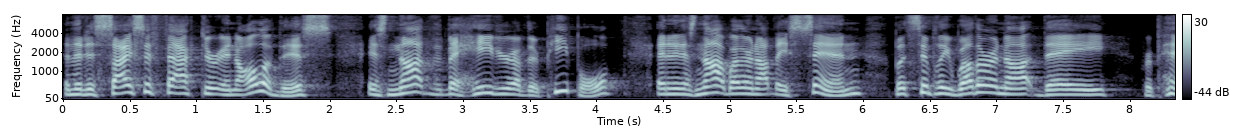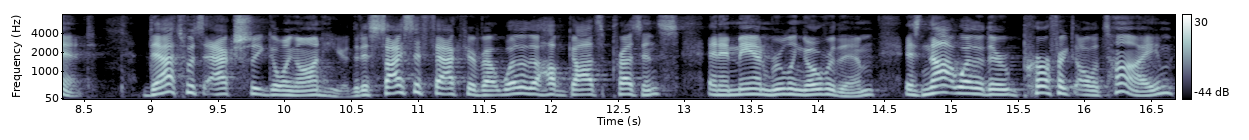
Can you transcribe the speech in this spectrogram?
And the decisive factor in all of this is not the behavior of their people, and it is not whether or not they sin, but simply whether or not they repent. That's what's actually going on here. The decisive factor about whether they'll have God's presence and a man ruling over them is not whether they're perfect all the time,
